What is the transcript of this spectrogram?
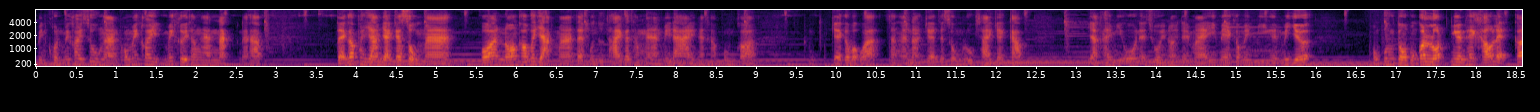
เป็นคนไม่ค่อยสู้งาน เพราะไม่ค่อยไม่เคยทำงานหนักนะครับ แต่ก็พยายามอยากจะส่งมา เพราะว่าน้องเขาก็อยากมา แต่ผลสุดท้ายก็ทำงานไม่ได้นะครับ ผมก็แกก็บอกว่าถ้างั้นนะแกจะส่งลูกชายแกกลับ อยากให้มีโอเนี่ยช่วยหน่อยได้ไหมแม่ก็ไม่มีเงินไม่เยอะ ผมพูดตรงๆผมก็ลดเงินให้เขาแหละ ก็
